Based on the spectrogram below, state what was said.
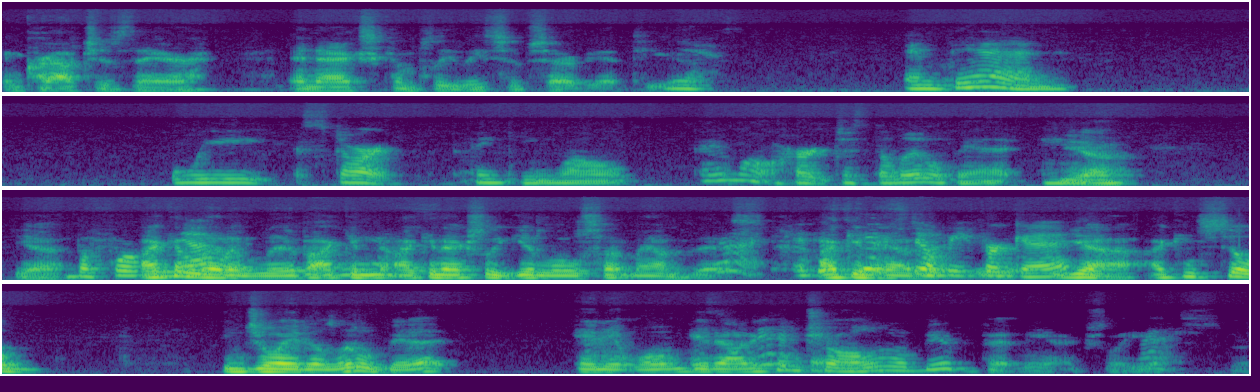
and crouches there and acts completely subservient to you. yes. And then we start thinking, well, it won't hurt just a little bit. And Yeah. Yeah. Before we I can let it, them live. I can I can actually get a little something out of this. right. It I can can still it- be for good. Yeah, I can still enjoy it a little bit, and it won't get This out of control. It'll benefit me actually. Right. Yes.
